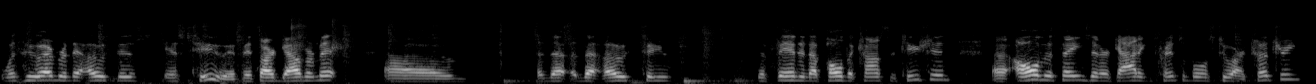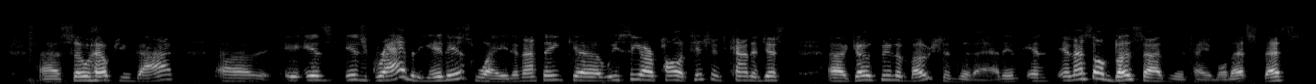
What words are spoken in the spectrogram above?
with whoever the oath is is to. If it's our government, uh, the the oath to defend and uphold the Constitution, uh, all the things that are guiding principles to our country. Uh, so help you God. Uh, is is gravity. It is weight, and I think uh, we see our politicians kind of just go through the motions of that, and, and and that's on both sides of the table. That's that's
